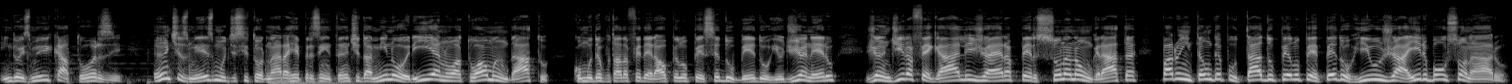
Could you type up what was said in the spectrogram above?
Em 2014, antes mesmo de se tornar a representante da minoria no atual mandato como deputada federal pelo PCdoB do Rio de Janeiro, Jandira Fegali já era persona não grata para o então deputado pelo PP do Rio, Jair Bolsonaro.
